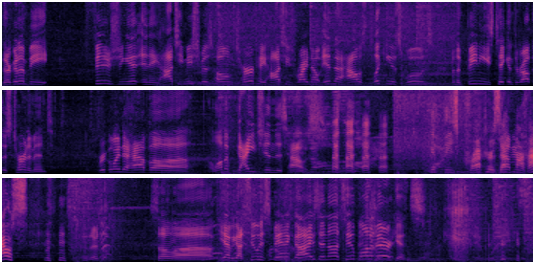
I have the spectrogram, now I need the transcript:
they're going to be finishing it in Heihachi Mishima's home turf. Heihachi's right now in the house, licking his wounds from the beating he's taken throughout this tournament. We're going to have uh, a lot of gaijin in this house. get these crackers out my house. So, there's a- so, uh, yeah, we got two Hispanic guys and uh, two blonde Americans.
